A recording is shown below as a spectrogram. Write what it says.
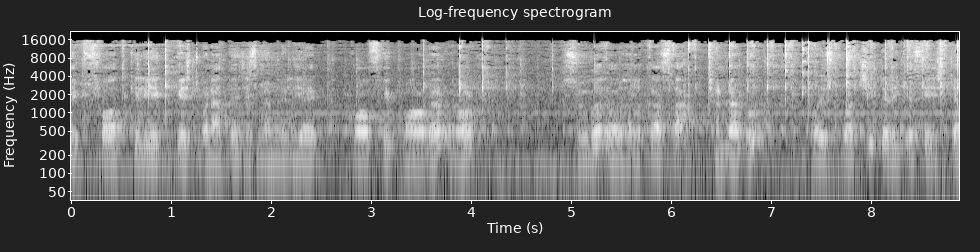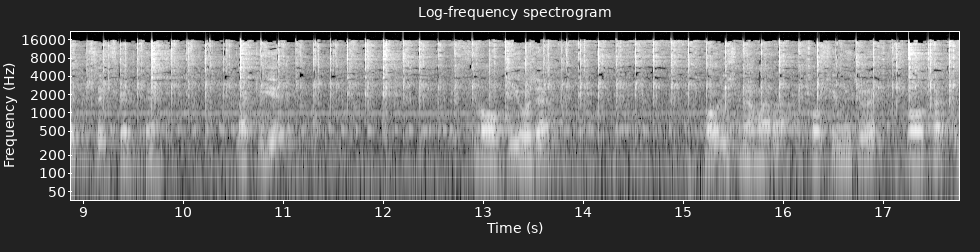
एक फ्रॉथ के लिए एक पेस्ट बनाते हैं, जिसमें हमने लिया एक कॉफ़ी पाउडर और शुगर और हल्का सा ठंडा दूध। और इसको अच्छी तरीके से इस टाइप से फेंटते हैं, ताकि ये फ्लॉपी हो जाए। और इसमें हमारा कॉफ़ी में जो है, बहुत है तो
